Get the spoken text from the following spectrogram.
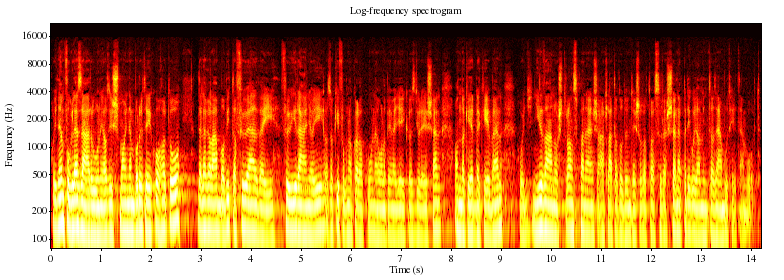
hogy nem fog lezárulni, az is majdnem borítékolható, de legalább a vita fő elvei, fő irányai, azok ki fognak alakulni a holnapi megyei közgyűlésen, annak érdekében, hogy nyilvános, transzparens, átlátható döntéshozatal szülessen, ne pedig olyan, mint az elmúlt héten volt.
